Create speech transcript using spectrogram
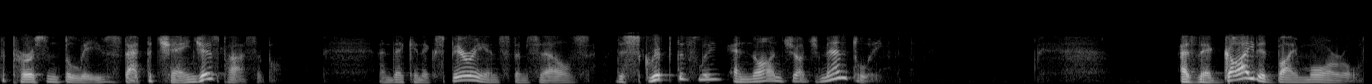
the person believes that the change is possible and they can experience themselves descriptively and non judgmentally as they're guided by morals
